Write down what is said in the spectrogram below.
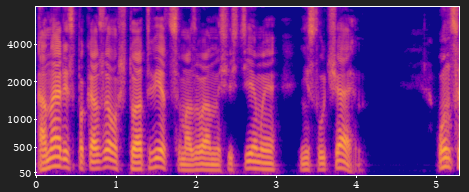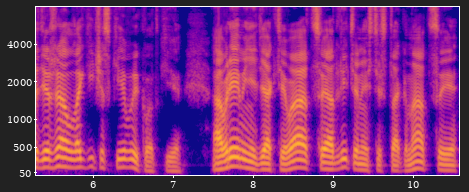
Анализ показал, что ответ самозванной системы не случайен. Он содержал логические выкладки о времени деактивации, о длительности стагнации,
